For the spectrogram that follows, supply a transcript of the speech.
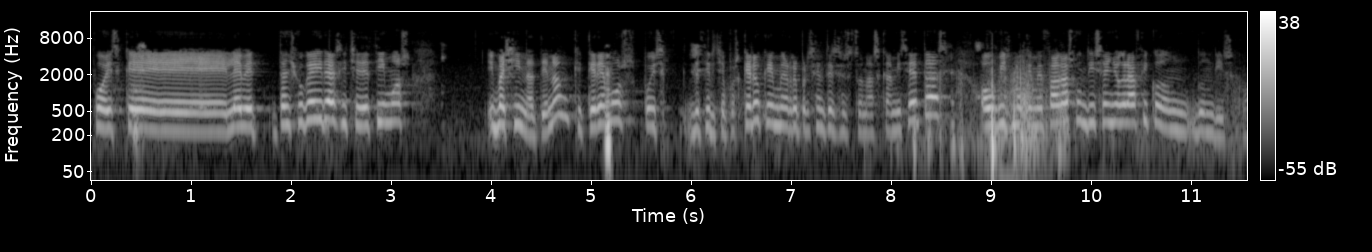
pois que leve tan xugueiras e che decimos imagínate, non? Que queremos, pois, decirche, pois quero que me representes isto nas camisetas ou mismo que me fagas un diseño gráfico dun, dun disco.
